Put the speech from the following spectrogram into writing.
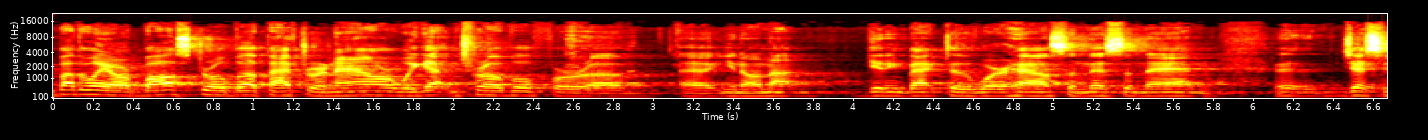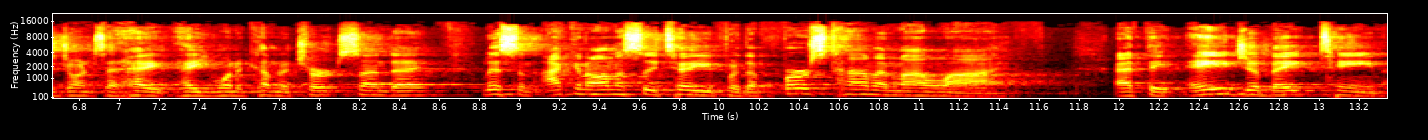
by the way, our boss drove up after an hour. We got in trouble for, uh, uh you know, not getting back to the warehouse and this and that. And uh, Jesse Joyner said, hey, hey, you want to come to church Sunday? Listen, I can honestly tell you for the first time in my life, at the age of 18,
